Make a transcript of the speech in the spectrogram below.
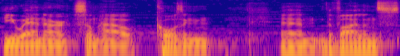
the UN are somehow causing um, the violence.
